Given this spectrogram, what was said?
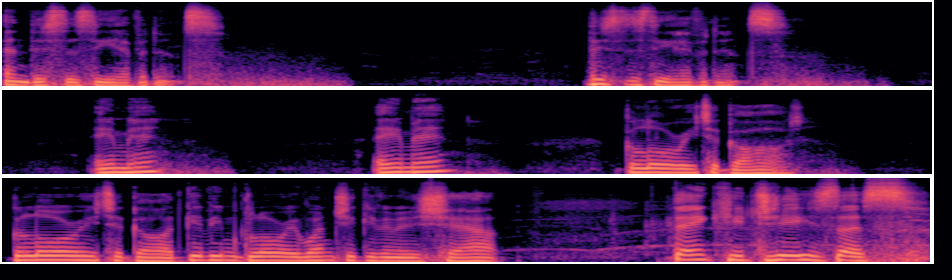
And this is the evidence. This is the evidence. Amen. Amen. Glory to God. Glory to God. Give him glory. Why don't you give him a shout? Thank you, Jesus.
